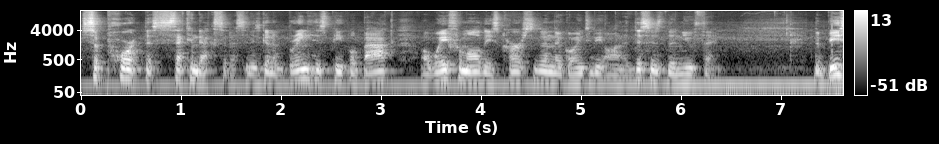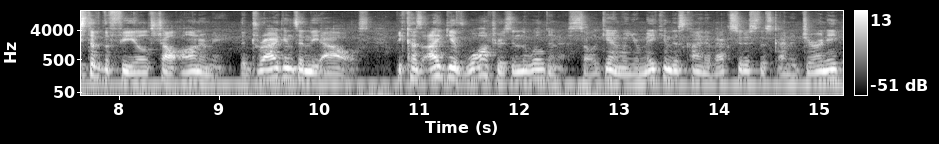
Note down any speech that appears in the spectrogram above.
support this second Exodus and he's going to bring his people back away from all these curses and they're going to be honored. This is the new thing. The beast of the field shall honor me, the dragons and the owls, because I give waters in the wilderness. So again, when you're making this kind of Exodus, this kind of journey,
